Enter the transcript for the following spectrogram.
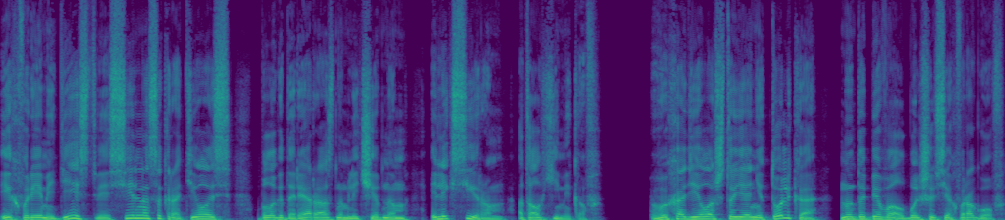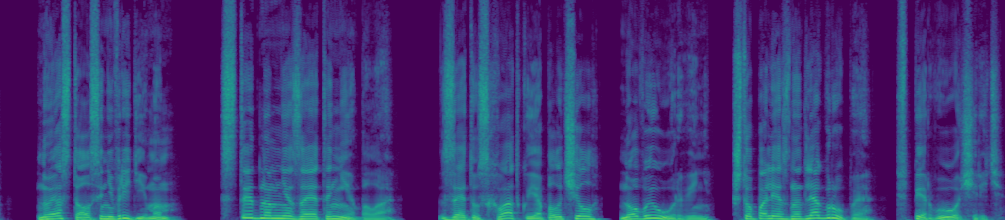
Их время действия сильно сократилось благодаря разным лечебным эликсирам от алхимиков. Выходило, что я не только надобивал больше всех врагов, но и остался невредимым. Стыдно мне за это не было. За эту схватку я получил новый уровень, что полезно для группы, в первую очередь.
